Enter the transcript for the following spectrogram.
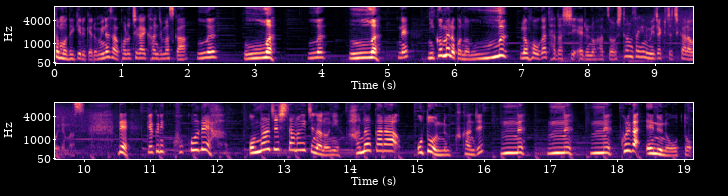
ともできるけど皆さんこの違い感じますか「ル」「ル」ル、ル。ね。2個目のこのルの方が正しい L の発音。下の先にめちゃくちゃ力を入れます。で、逆にここで同じ下の位置なのに鼻から音を抜く感じ？ね、ね、ね。これが N の音。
